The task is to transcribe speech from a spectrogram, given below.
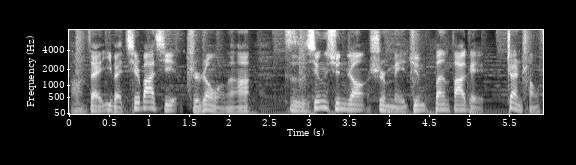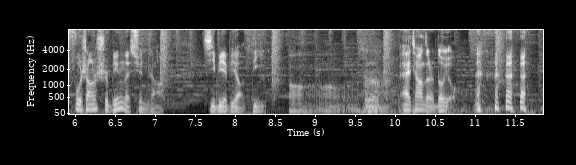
啊，在一百七十八期指正我们啊，紫星勋章是美军颁发给战场负伤士兵的勋章，级别比较低，哦哦，就是挨枪子儿都有。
